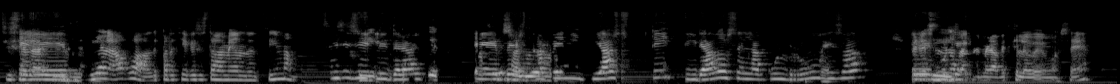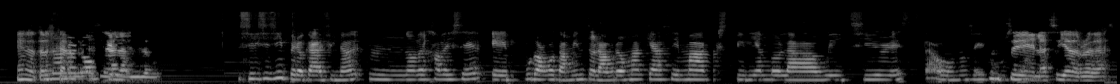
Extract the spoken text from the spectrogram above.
Si se Eh, salía el agua, le parecía que se estaba meando encima. Sí, sí, sí, Sí. literal. Sí, Eh, le salió. Verstappen y Piastri tirados en la cool room esa. Pero Eh, es no es porque- la primera vez que lo vemos, ¿eh? En otras No, no, no, carreras ya pero-. Sí, sí, sí, pero que al final mm, no deja de ser eh, puro agotamiento. La broma que hace Max pidiendo la wheelchair esta, o no sé cómo se Sí, llama. la silla de ruedas.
